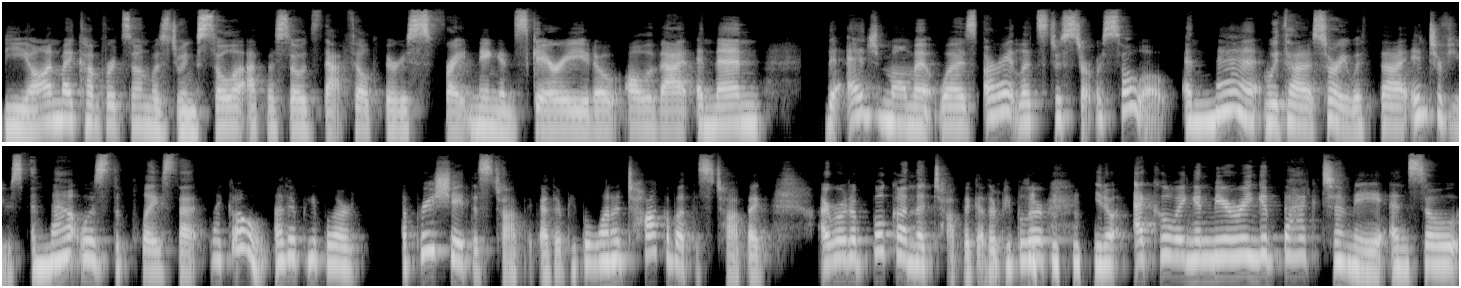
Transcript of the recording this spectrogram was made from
beyond my comfort zone was doing solo episodes. That felt very frightening and scary, you know, all of that. And then the edge moment was all right let's just start with solo and then with uh sorry with uh, interviews and that was the place that like oh other people are appreciate this topic other people want to talk about this topic i wrote a book on the topic other people are you know echoing and mirroring it back to me and so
